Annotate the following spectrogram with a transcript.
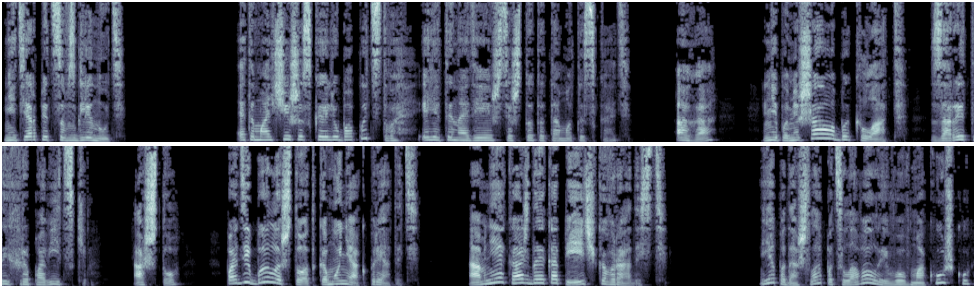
Не терпится взглянуть. Это мальчишеское любопытство, или ты надеешься что-то там отыскать? Ага. Не помешало бы клад, зарытый Храповицким. А что? Поди было что от коммуняк прятать. А мне каждая копеечка в радость. Я подошла, поцеловала его в макушку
